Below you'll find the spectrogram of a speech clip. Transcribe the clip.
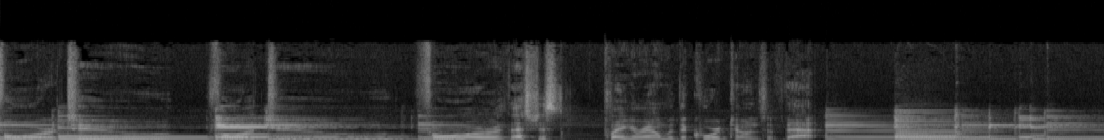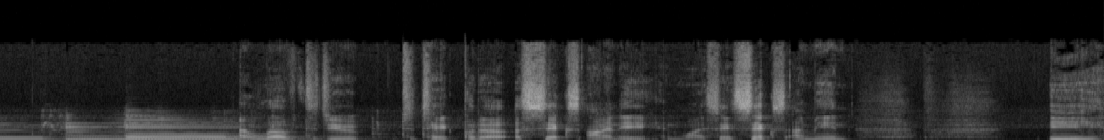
four, two, four, two, four. That's just playing around with the chord tones of that. I love to do to take put a, a six on an E, and when I say six, I mean E,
